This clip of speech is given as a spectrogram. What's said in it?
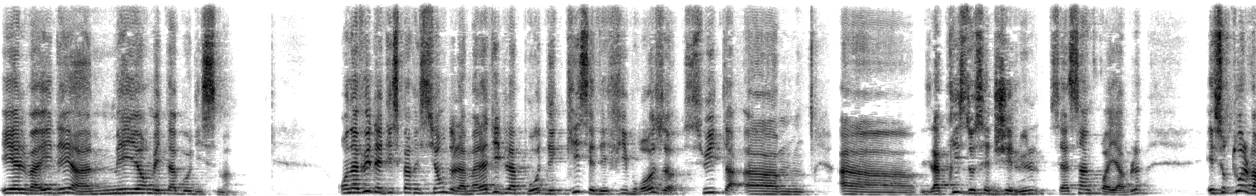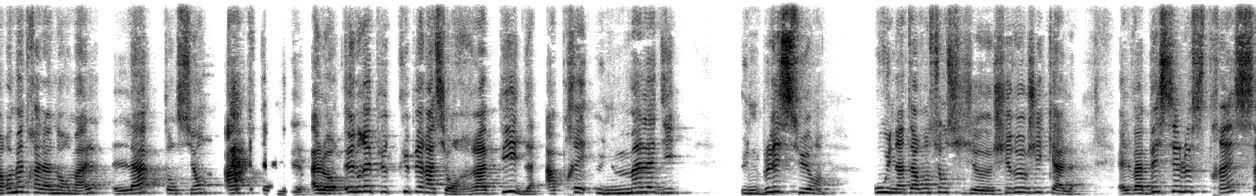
et elle va aider à un meilleur métabolisme. On a vu des disparitions de la maladie de la peau, des kystes et des fibroses suite à, la prise de cette gélule. C'est assez incroyable. Et surtout, elle va remettre à la normale la tension artérielle. Alors, une récupération rapide après une maladie, une blessure ou une intervention chirurgicale, elle va baisser le stress.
